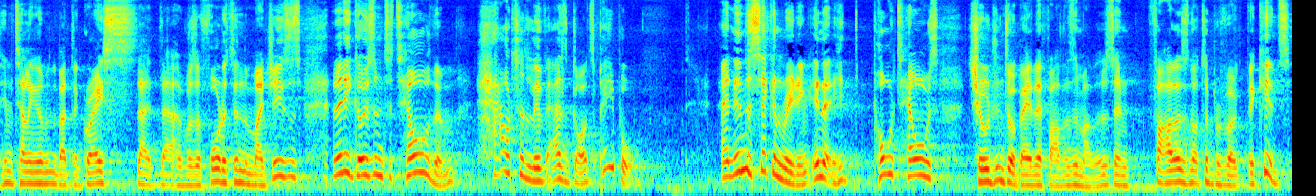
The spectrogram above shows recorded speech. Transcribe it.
him telling them about the grace that, that was afforded to them by Jesus, and then he goes on to tell them how to live as God's people. And in the second reading, in it, he, Paul tells children to obey their fathers and mothers, and fathers not to provoke their kids.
